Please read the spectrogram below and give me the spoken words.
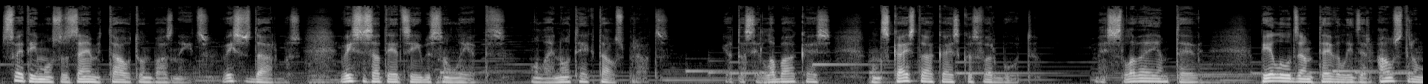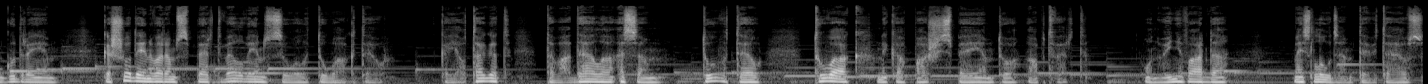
Svetī mūsu zemi, tautu un baznīcu, visus darbus, visas attiecības un lietas, un lai notiek tavs prāts, jo tas ir labākais un skaistākais, kas var būt. Mēs slavējam tevi, pielūdzam tevi līdz ar austrumu gudrajiem, ka šodien varam spērt vēl vienu soli tuvāk tev, ka jau tagad tavā dēlā esam tuvu tev, tuvāk nekā paši spējam to aptvert. Un viņa vārdā mēs lūdzam tevi, Tēvs,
